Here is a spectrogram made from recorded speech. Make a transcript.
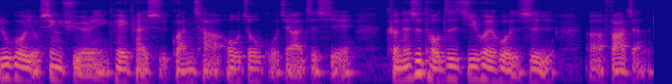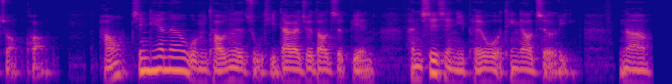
如果有兴趣的人，也可以开始观察欧洲国家这些可能是投资机会或者是呃发展的状况。好，今天呢，我们讨论的主题大概就到这边，很谢谢你陪我听到这里。那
